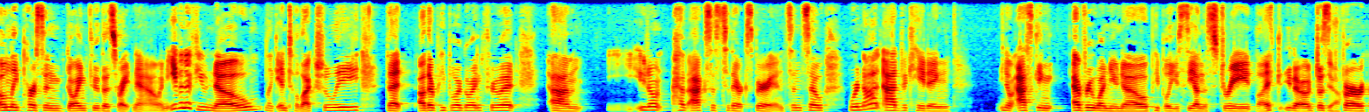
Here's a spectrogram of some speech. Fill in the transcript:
only person going through this right now. And even if you know, like intellectually, that other people are going through it, um, you don't have access to their experience. And so we're not advocating, you know, asking everyone you know, people you see on the street, like, you know, just yeah. for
